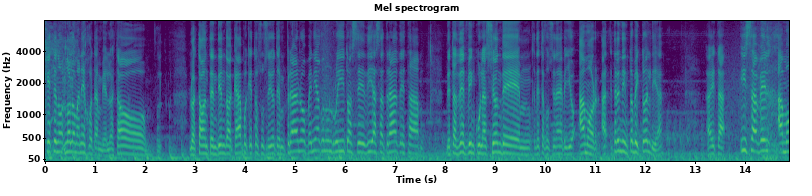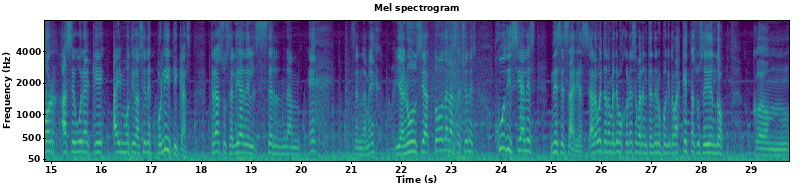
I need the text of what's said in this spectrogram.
Que este no, no lo manejo también. Lo he estado. Lo he estado entendiendo acá porque esto sucedió temprano. Venía con un ruidito hace días atrás de esta, de esta desvinculación de, de esta funcionaria de apellido Amor. Ah, Trending topic todo el día. Ahí está. Isabel Amor asegura que hay motivaciones políticas tras su salida del Cernamej, Cernamej y anuncia todas las acciones judiciales necesarias. A la vuelta nos metemos con eso para entender un poquito más qué está sucediendo con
